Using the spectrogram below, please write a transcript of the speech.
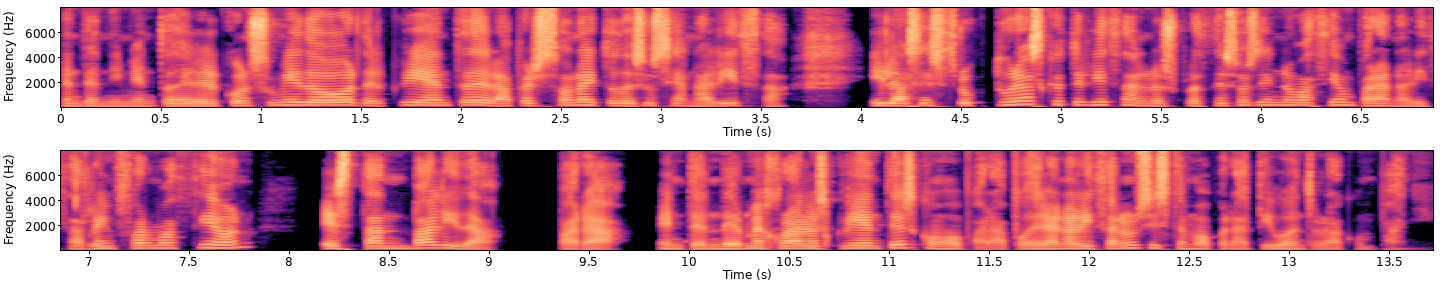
entendimiento del consumidor, del cliente, de la persona y todo eso se analiza. Y las estructuras que utilizan los procesos de innovación para analizar la información es tan válida para entender mejor a los clientes como para poder analizar un sistema operativo dentro de la compañía.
